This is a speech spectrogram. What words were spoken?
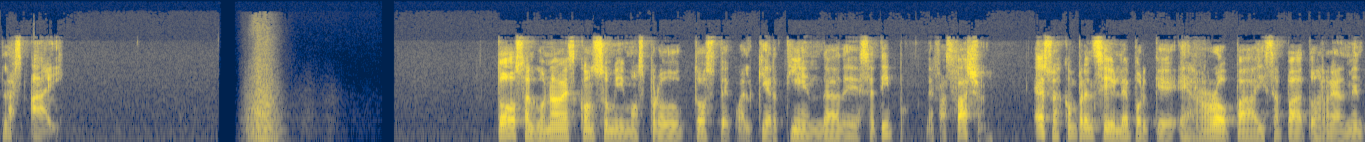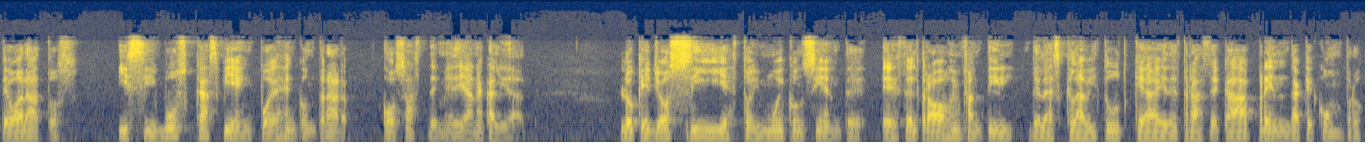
las hay. Todos alguna vez consumimos productos de cualquier tienda de ese tipo, de fast fashion. Eso es comprensible porque es ropa y zapatos realmente baratos y si buscas bien puedes encontrar cosas de mediana calidad. Lo que yo sí estoy muy consciente es del trabajo infantil, de la esclavitud que hay detrás de cada prenda que compro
